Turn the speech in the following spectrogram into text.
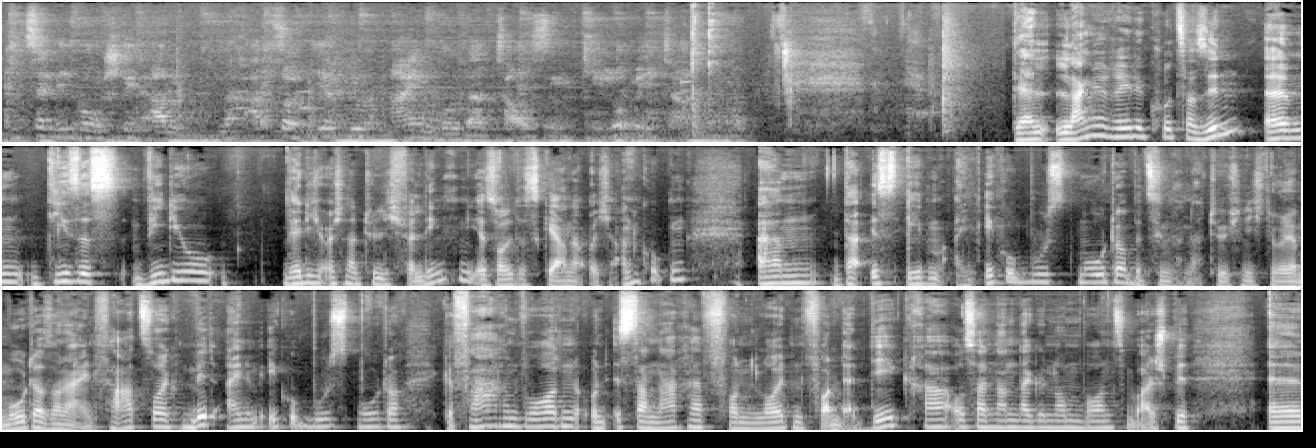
Die Zerlegung steht an nach absolvierten 100.000 Kilometern. Der lange Rede, kurzer Sinn. Ähm, dieses Video werde ich euch natürlich verlinken. Ihr sollt es gerne euch angucken. Ähm, da ist eben ein EcoBoost-Motor, beziehungsweise natürlich nicht nur der Motor, sondern ein Fahrzeug mit einem EcoBoost-Motor gefahren worden und ist dann nachher von Leuten von der Dekra auseinandergenommen worden zum Beispiel. Äh,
